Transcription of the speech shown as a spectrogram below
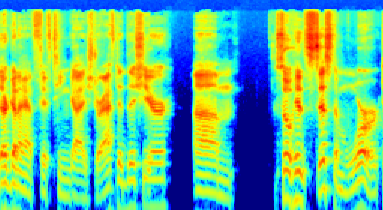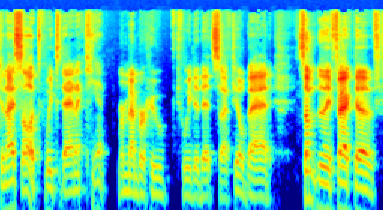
They're going to have 15 guys drafted this year. Um, so his system worked. And I saw a tweet today, and I can't remember who tweeted it, so I feel bad. Something to the effect of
